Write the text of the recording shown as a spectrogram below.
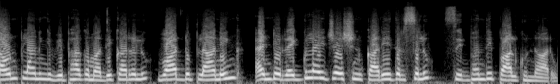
టౌన్ ప్లానింగ్ విభాగం అధికారులు వార్డు ప్లానింగ్ అండ్ రెగ్యులైజేషన్ కార్యదర్శులు సిబ్బంది పాల్గొన్నారు.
